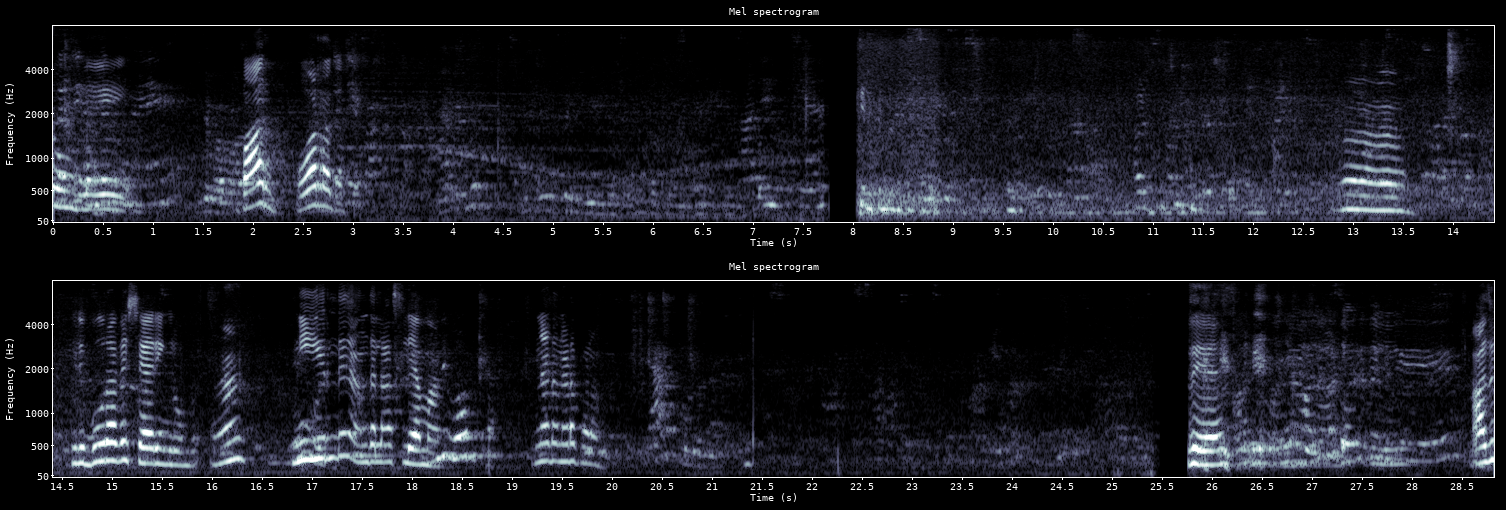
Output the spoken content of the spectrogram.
ரூம்ல பாரு ஓடுறத இது பூராவே ஷேரிங் ரூம் நீ இருந்து அந்த லாஸ்ட்லயாமா நட நட போலாம்? அது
